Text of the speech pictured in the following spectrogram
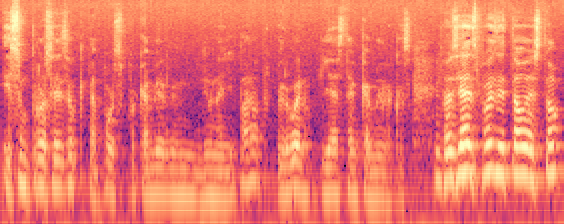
es un proceso que tampoco se puede cambiar de un, de un año para otro. Pero bueno, ya están cambiando las cosas. Entonces, ya después de todo esto,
